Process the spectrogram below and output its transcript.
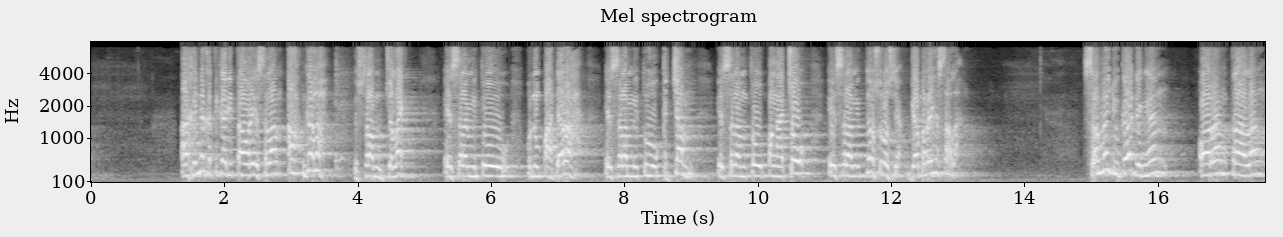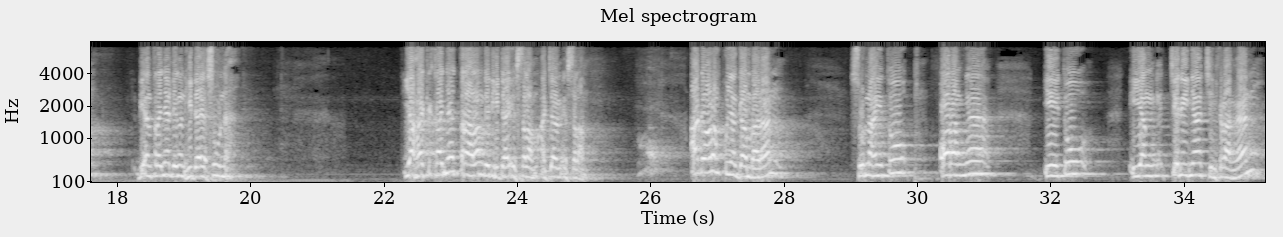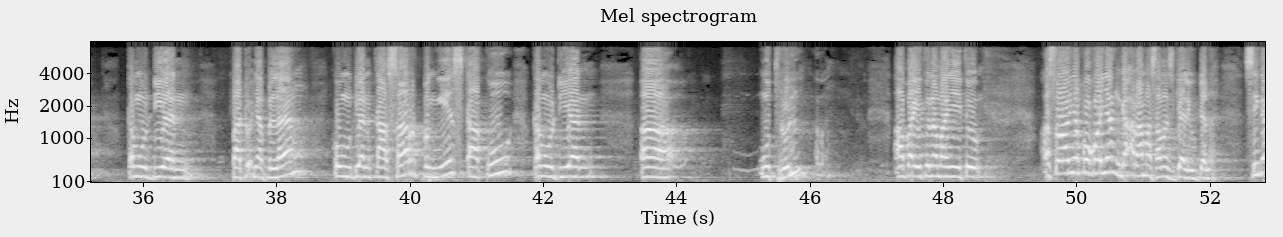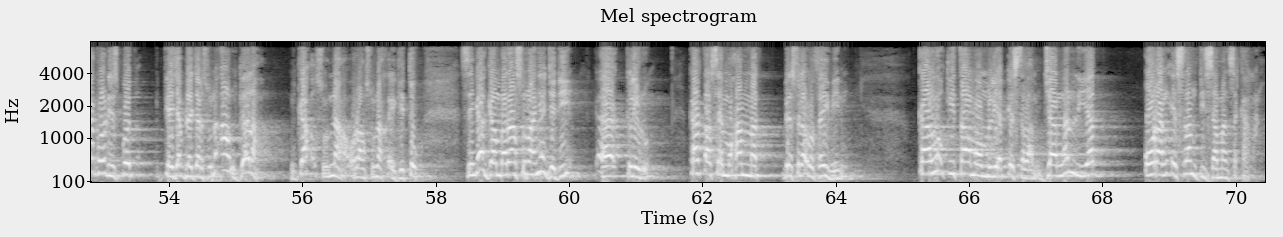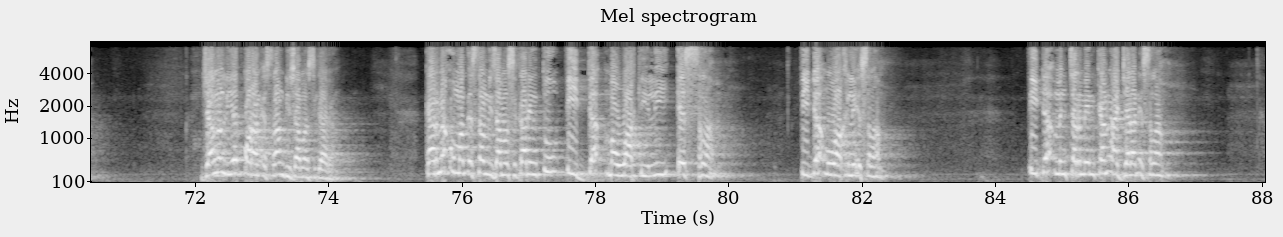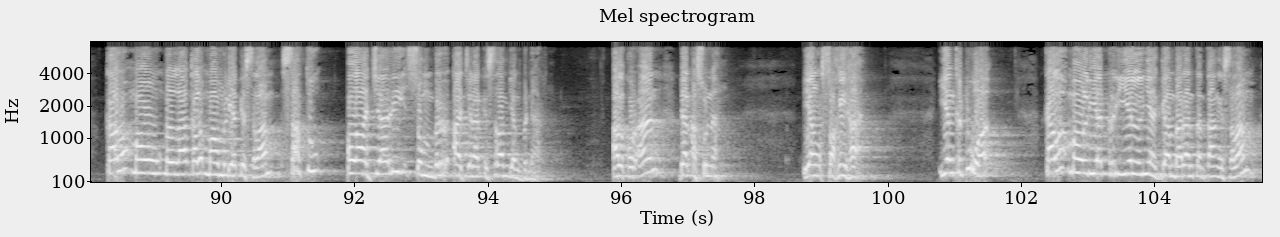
Akhirnya ketika ditawari Islam, ah enggak lah, Islam jelek, Islam itu penumpah darah, Islam itu kejam, Islam itu pengacau, Islam itu seterusnya. Gambarannya salah. Sama juga dengan orang teralang di antaranya dengan hidayah sunnah yang hakikatnya terhalang dari hidayah Islam, ajaran Islam. Ada orang punya gambaran sunnah itu orangnya itu yang cirinya cingkrangan, kemudian baduknya belang, kemudian kasar, bengis, kaku, kemudian uh, mudrul apa, apa itu namanya itu? Suaranya pokoknya enggak ramah sama sekali udahlah. Sehingga kalau disebut diajak belajar sunnah, ah enggak lah, enggak sunnah, orang sunnah kayak gitu. Sehingga gambaran sunnahnya jadi uh, keliru. Kata saya Muhammad bin Sulaiman kalau kita mau melihat Islam, jangan lihat orang Islam di zaman sekarang. Jangan lihat orang Islam di zaman sekarang. Karena umat Islam di zaman sekarang itu tidak mewakili Islam. Tidak mewakili Islam tidak mencerminkan ajaran Islam. Kalau mau kalau mau melihat Islam, satu pelajari sumber ajaran Islam yang benar. Al-Qur'an dan As-Sunnah yang sahihah. Yang kedua, kalau mau lihat realnya gambaran tentang Islam,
